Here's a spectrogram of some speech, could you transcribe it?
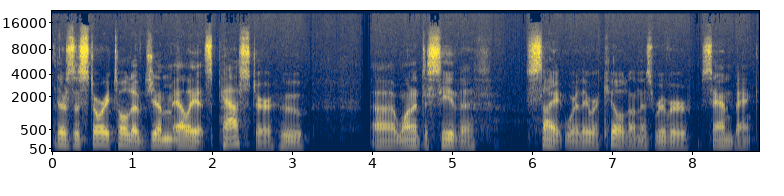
there's a story told of Jim Elliot's pastor who uh, wanted to see the site where they were killed on this river sandbank.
